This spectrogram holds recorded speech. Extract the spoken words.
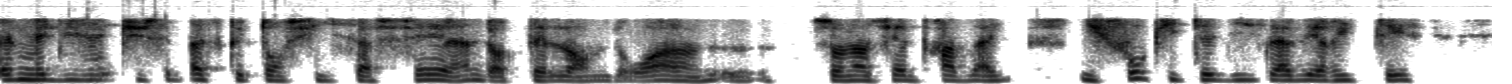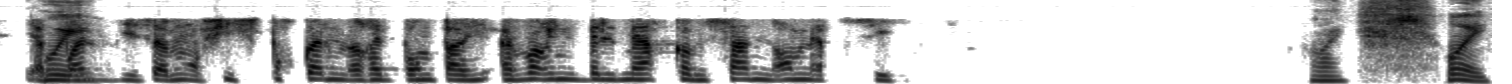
Elle me disait, tu sais pas ce que ton fils a fait hein, dans tel endroit, euh, son ancien travail. Il faut qu'il te dise la vérité. Et après, Oui. elle disait à mon fils, pourquoi elle ne me répond pas? Avoir une belle-mère comme ça, non merci. Oui.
